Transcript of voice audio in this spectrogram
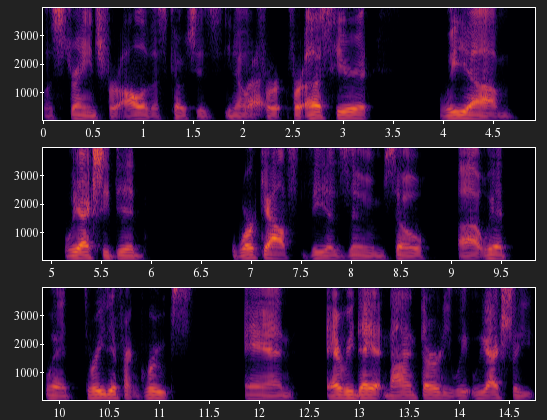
was strange for all of us coaches. You know, right. for for us here at we um we actually did workouts via Zoom. So uh we had we had three different groups and every day at 9 30 we, we actually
